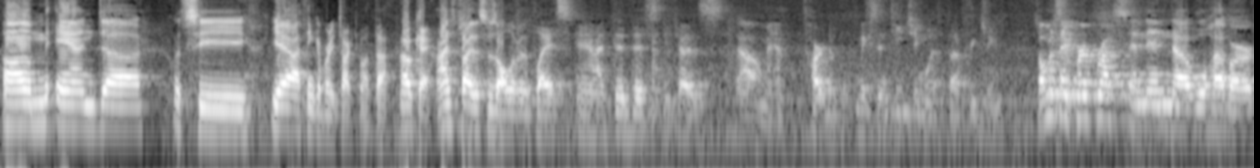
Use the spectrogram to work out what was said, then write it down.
um, and uh, let's see. Yeah, I think I've already talked about that. Okay, I'm sorry this was all over the place, and I did this because oh man, it's hard to mix in teaching with uh, preaching. So I'm going to say a prayer for us, and then uh, we'll have our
